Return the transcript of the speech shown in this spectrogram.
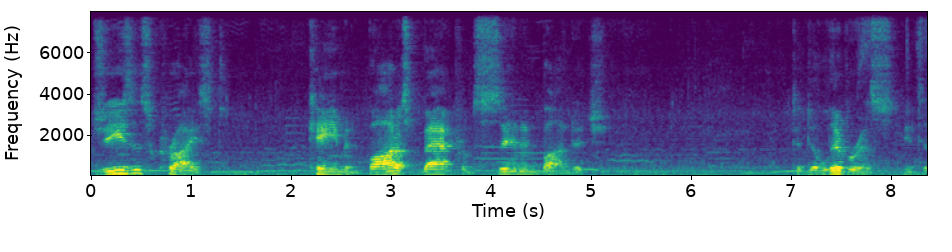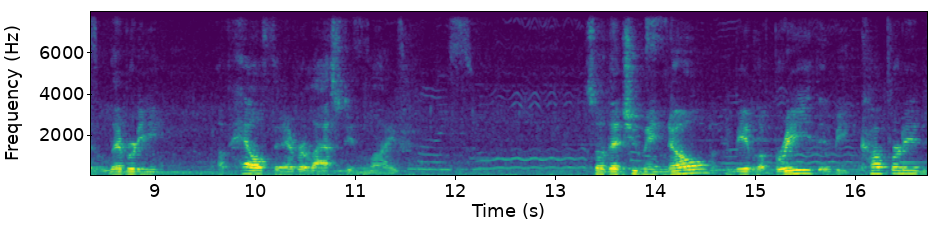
Jesus Christ came and bought us back from sin and bondage to deliver us into the liberty of health and everlasting life so that you may know and be able to breathe and be comforted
